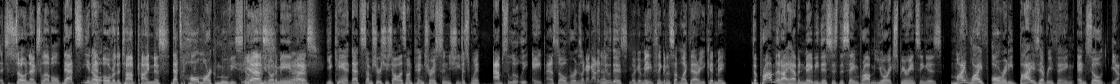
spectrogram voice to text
it's so next level. that's, you know, and over the top kindness. that's Hallmark movie stuff. Yes. You know what I mean? Like, Yes. you can't, that's, I'm sure she saw this on Pinterest and she just went absolutely ape S over and is like, I got to Yeah. do this. Look at me thinking of something like that. Are you kidding me? The problem that I have, and maybe this is the same problem you're experiencing, is my wife already buys everything. And so Yeah.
